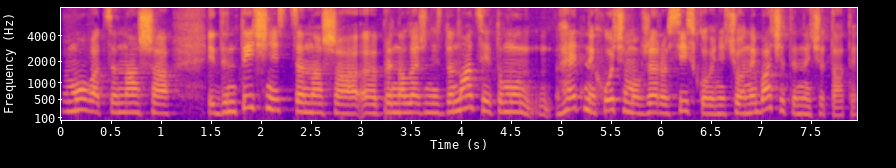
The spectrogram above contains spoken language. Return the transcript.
Мова це наша ідентичність, це наша е, приналежність до нації, тому геть не хочемо вже російського нічого не бачити, не читати.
